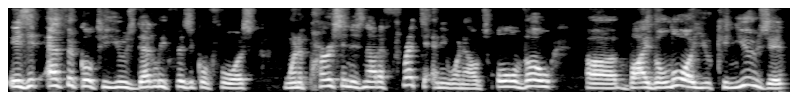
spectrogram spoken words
Is it ethical to use deadly physical force when a person is not a threat to anyone else? Although uh, by the law you can use it.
